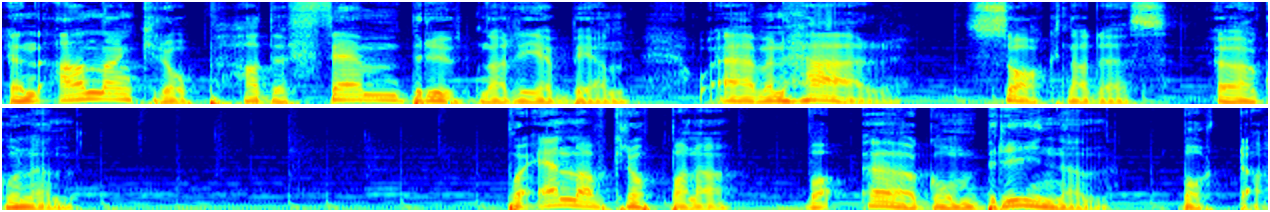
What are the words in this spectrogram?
En annan kropp hade 5 brutna revben och även här saknades ögonen. På en av kropparna var ögonbrynen borta.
